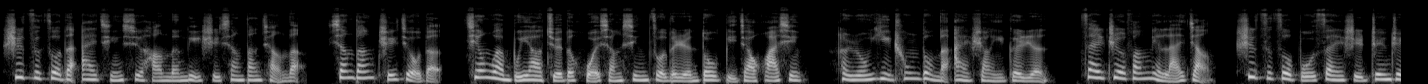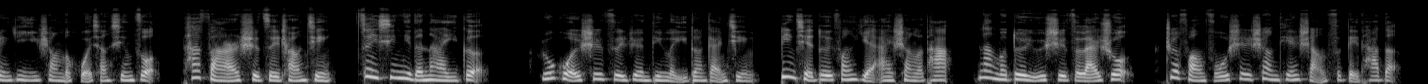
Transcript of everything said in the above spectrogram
狮子座的爱情续航能力是相当强的，相当持久的。千万不要觉得火象星座的人都比较花心，很容易冲动的爱上一个人。在这方面来讲，狮子座不算是真正意义上的火象星座，它反而是最长情、最细腻的那一个。如果狮子认定了一段感情，并且对方也爱上了他，那么对于狮子来说，这仿佛是上天赏赐给他的，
